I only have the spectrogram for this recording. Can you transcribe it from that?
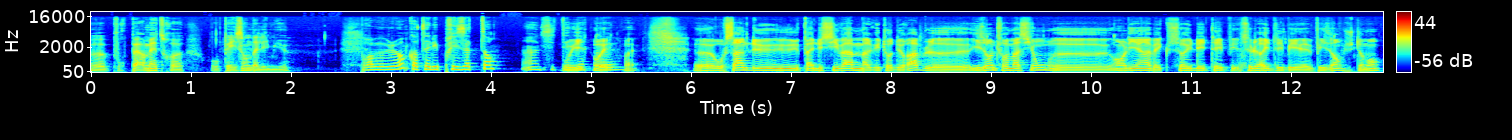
euh, pour permettre euh, aux paysans d'aller mieux Probablement quand elle est prise à temps. Hein, Oui, C'est-à-dire oui, que ouais. Euh, au sein du, enfin, du CIVAM Agriculture Durable, euh, ils ont une formation euh, en lien avec Solidarité, Paysan, justement,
